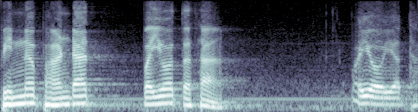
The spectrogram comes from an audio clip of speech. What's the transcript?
ભિન્ન ભાંડાત પયો તથા. પયો યથા.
